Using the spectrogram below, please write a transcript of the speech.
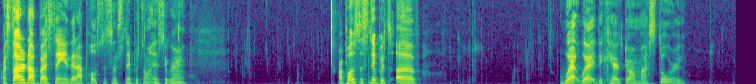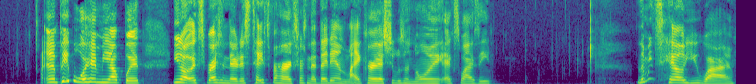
I started off by saying that I posted some snippets on Instagram I posted snippets of Wet Wet, the character on my story. And people were hitting me up with, you know, expressing their distaste for her, expressing that they didn't like her, that she was annoying, XYZ. Let me tell you why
